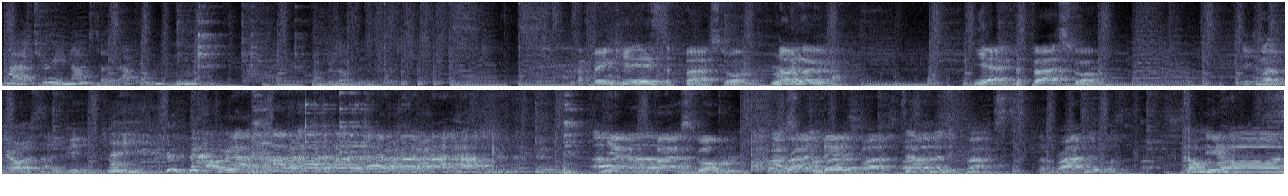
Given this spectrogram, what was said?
Wow, that's really nice though, that one. Mm. I'd be lovely to I think it is the first one. No, no. Yeah, the first one. You can open your eyes now, you've eaten chocolate. Oh yeah. yeah, Uh, first one. First branded. First, first, Definitely first. first. The branded was the first. Come Yes. on.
